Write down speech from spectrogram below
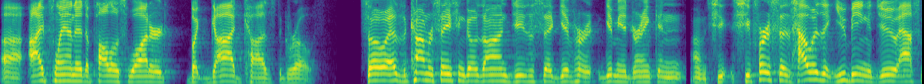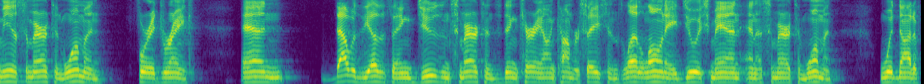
uh, I planted, Apollos watered, but God caused the growth. So as the conversation goes on, Jesus said, "Give her, give me a drink." And um, she she first says, "How is it you, being a Jew, ask me, a Samaritan woman, for a drink?" And that was the other thing. Jews and Samaritans didn't carry on conversations, let alone a Jewish man and a Samaritan woman would not have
